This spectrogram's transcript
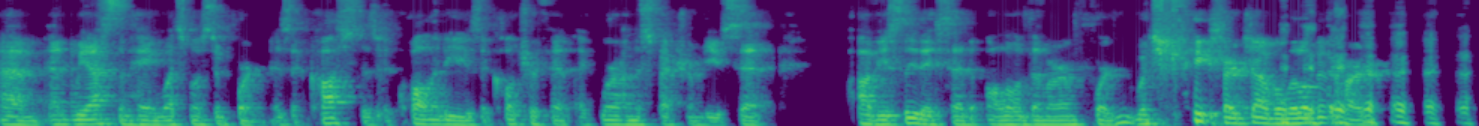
um, and we asked them, hey, what's most important? Is it cost? Is it quality? Is it culture fit? Like, where on the spectrum do you sit? Obviously, they said all of them are important, which makes our job a little bit harder.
